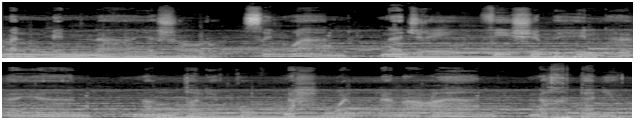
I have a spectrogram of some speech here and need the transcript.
من منا يشعر؟ صنوان. نجري في شبه الهذيان ننطلق نحو اللمعان. نختنق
